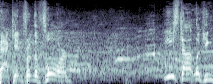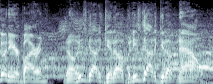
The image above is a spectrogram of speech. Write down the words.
Back in from the floor. He's not looking good here, Byron. No, he's got to get up, and he's got to get up now.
